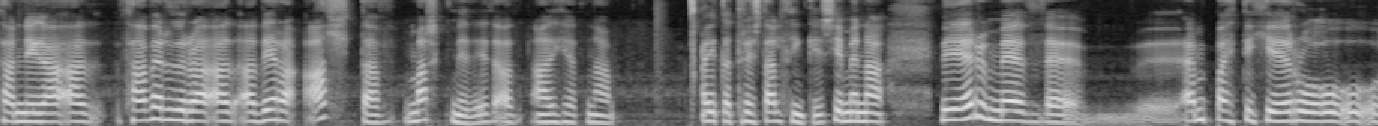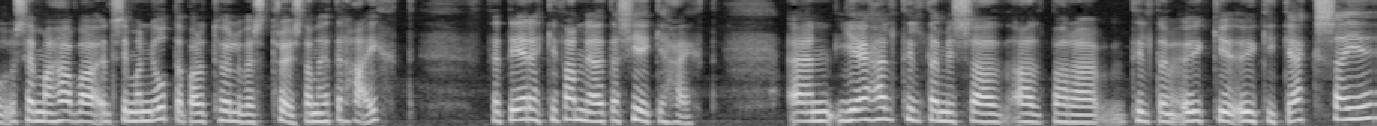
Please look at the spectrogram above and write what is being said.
Þannig að það verður að, að vera alltaf markmiðið að, að hérna, auka tröst alþingis. Ég menna við erum með embætti eh, hér og, og, og sem, að hafa, sem að njóta bara tölverst tröst þannig að þetta er hægt. Þetta er ekki þannig að þetta sé ekki hægt. En ég held til dæmis að, að bara dæmis auki, auki gegnsægi.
